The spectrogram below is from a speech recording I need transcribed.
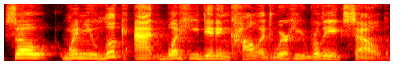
So when you look at what he did in college, where he really excelled,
